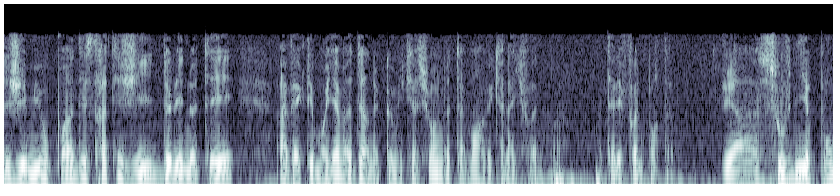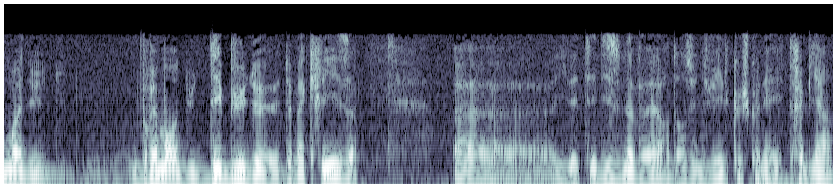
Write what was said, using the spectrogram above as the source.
j'ai mis au point des stratégies, de les noter avec les moyens modernes de communication, notamment avec un iPhone, un téléphone portable. J'ai un souvenir pour moi vraiment du début de, ma crise. Euh, il était 19h dans une ville que je connais très bien.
